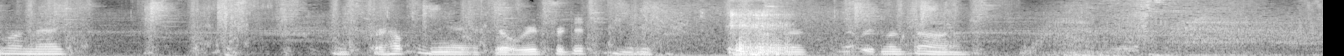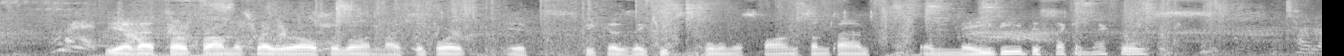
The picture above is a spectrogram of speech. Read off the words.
Come on, Mag. Thanks for helping me. I feel weird for ditching you. That we've moved on. Yeah, that's our problem. That's why we're also low on life support. It's because they keep pulling the spawn sometimes. And maybe the second nekros, Tenno.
